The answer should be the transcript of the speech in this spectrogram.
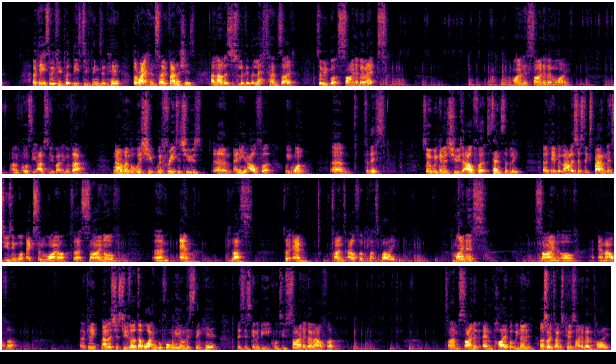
Okay, so if we put these two things in here, the right-hand side vanishes, and now let's just look at the left-hand side. So we've got sine of mx minus sine of my, and of course the absolute value of that. Now remember, we're, we're free to choose um, any alpha we want um, for this. So we're going to choose alpha sensibly. Okay, but now let's just expand this using what x and y are. So that's sine of um, m plus, sorry, m times alpha plus pi minus sine of m alpha. Okay, now let's just use our double angle formula on this thing here. This is going to be equal to sine of m alpha times sine of m pi, but we know, oh sorry, times cosine of m pi.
